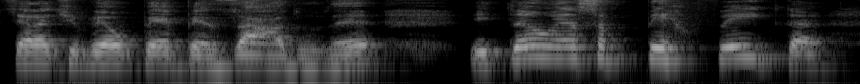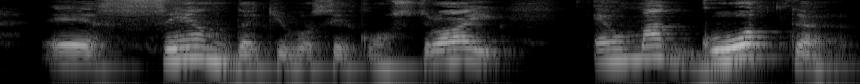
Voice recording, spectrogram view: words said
se ela tiver o pé pesado, né? Então, essa perfeita é, senda que você constrói é uma gota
